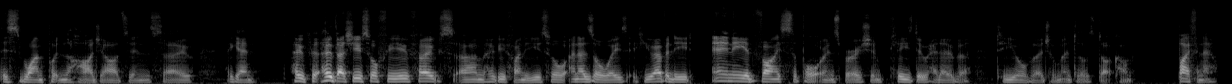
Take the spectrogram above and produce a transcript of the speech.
this is why I'm putting the hard yards in. So again, hope hope that's useful for you folks. Um, hope you find it useful. And as always, if you ever need any advice, support, or inspiration, please do head over to yourvirtualmentors.com. Bye for now.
